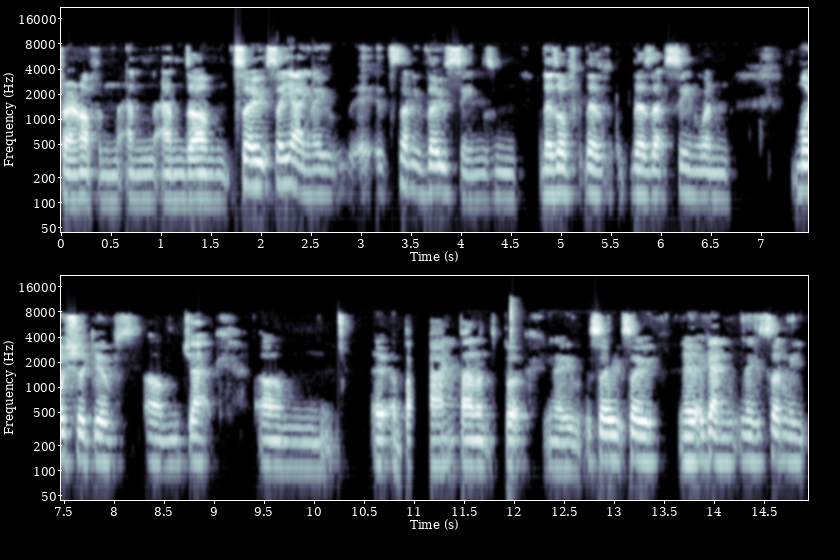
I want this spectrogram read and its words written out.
fair enough. And and and um, so so yeah, you know, it, it's certainly those scenes, and there's of there's there's that scene when Moisha gives um, Jack um, a, a bank balance book, you know, so so you know, again, you know, certainly.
